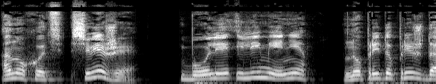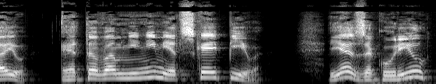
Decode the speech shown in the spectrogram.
Оно хоть свежее, более или менее, но предупреждаю, это вам не немецкое пиво. Я закурил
